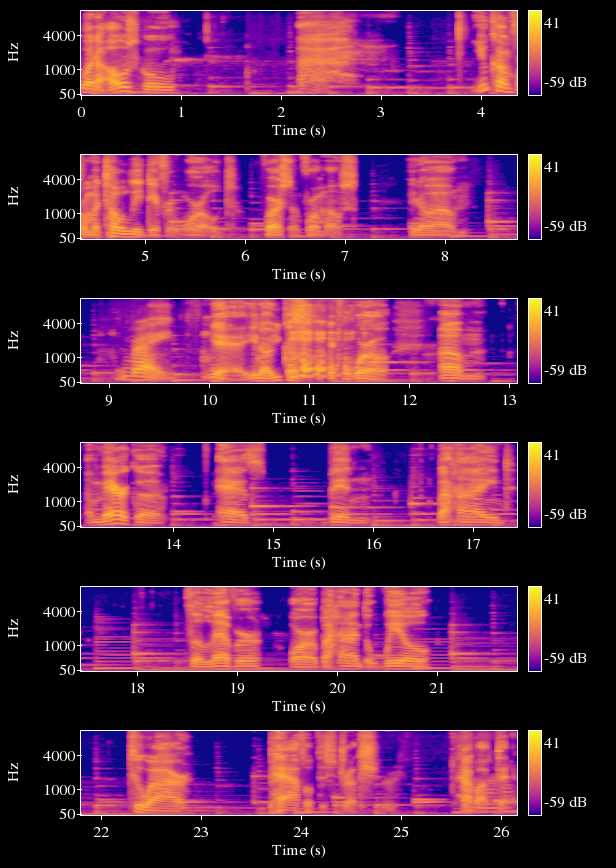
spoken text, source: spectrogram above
Well, the old school, you come from a totally different world, first and foremost. You know, um, right yeah, you know, you come from a different world. Um, America has been behind the lever or behind the wheel to our path of destruction. How about that? Mm.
